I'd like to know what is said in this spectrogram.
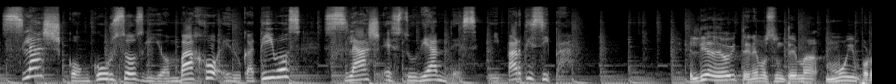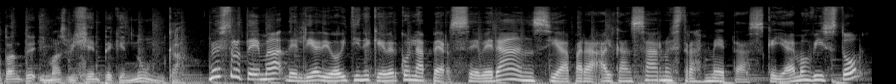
slash concursos educativos slash estudiantes y participa. El día de hoy tenemos un tema muy importante y más vigente que nunca. Nuestro tema del día de hoy tiene que ver con la perseverancia para alcanzar nuestras metas, que ya hemos visto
